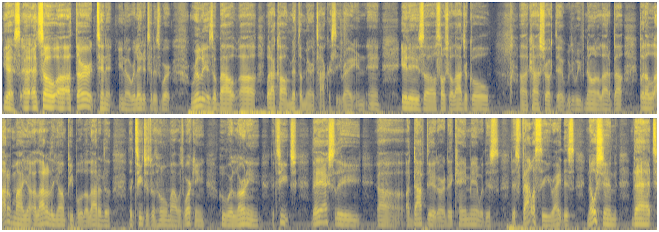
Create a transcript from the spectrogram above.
Yes, uh, and so uh, a third tenet, you know, related to this work, really is about uh, what I call myth of meritocracy, right? And and it is a sociological uh, construct that we've known a lot about. But a lot of my, a lot of the young people, a lot of the the teachers with whom I was working, who were learning to teach, they actually uh, adopted or they came in with this this fallacy, right? This notion that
